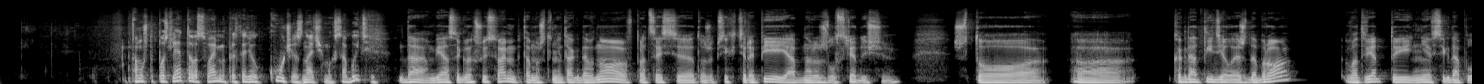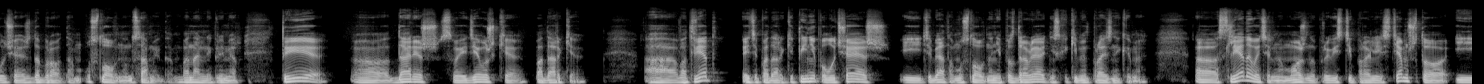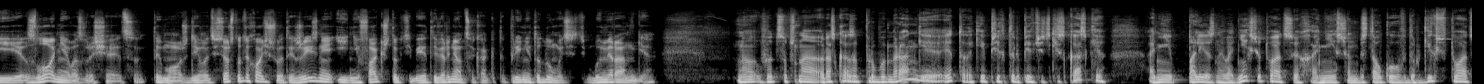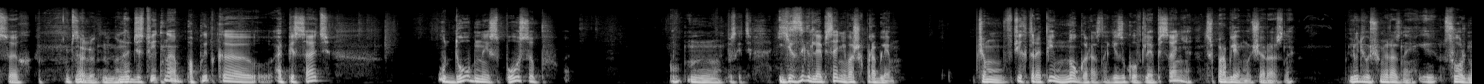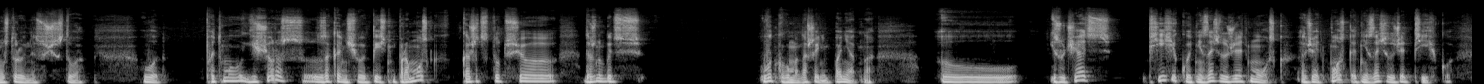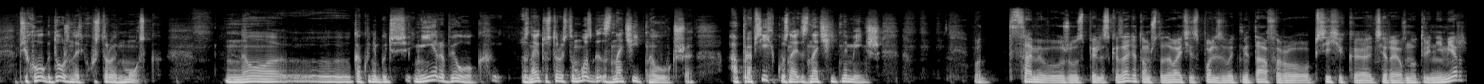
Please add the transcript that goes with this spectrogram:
Потому что после этого с вами происходила куча значимых событий. Да, я соглашусь с вами, потому что не так давно в процессе тоже психотерапии я обнаружил следующее, что э, когда ты делаешь добро, в ответ ты не всегда получаешь добро. Там, условно, ну, самый там, банальный пример. Ты э, даришь своей девушке подарки, а в ответ эти подарки ты не получаешь, и тебя там условно не поздравляют ни с какими праздниками. А, следовательно, можно провести параллель с тем, что и зло не возвращается. Ты можешь делать все, что ты хочешь в этой жизни, и не факт, что к тебе это вернется, как это принято думать, бумеранги. Ну, вот, собственно, рассказы про бумеранги – это такие психотерапевтические сказки. Они полезны в одних ситуациях, они совершенно бестолковы в других ситуациях. Абсолютно, но, да. Но действительно попытка описать удобный способ сказать, язык для описания ваших проблем. Причем в психотерапии много разных языков для описания, потому что проблемы очень разные. Люди очень разные и сложно устроенные существа. Вот. Поэтому еще раз, заканчивая песню про мозг, кажется, тут все должно быть вот в каком отношении понятно. Э, изучать психику – это не значит изучать мозг. Изучать мозг – это не значит изучать психику. Психолог должен знать, как устроен мозг но э, какой-нибудь нейробиолог знает устройство мозга значительно лучше, а про психику знает значительно меньше. Вот сами вы уже успели сказать о том, что давайте использовать метафору психика-внутренний мир.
